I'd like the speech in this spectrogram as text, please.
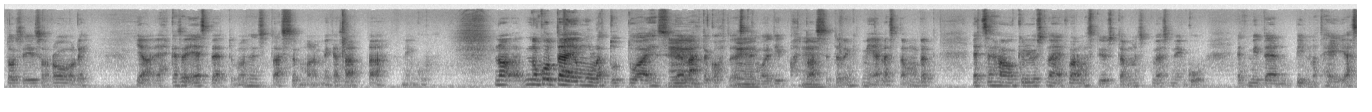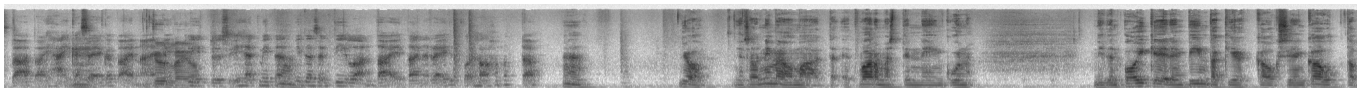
tosi iso rooli. Ja ehkä se esteettömyys on taas semmoinen, mikä saattaa... Niin kuin, no, no kun tämä ei ole mulle tuttu aihe mm. lähtökohtaisesti, mm. voi tipahtaa mm. sitten jotenkin mielestä, mutta et, et sehän on kyllä just näin, että varmasti just tämmöiset myös, niin kuin, että miten pinnat heijastaa tai häikäiseekö mm. tai näin, kyllä, niin liittyy siihen, että miten, mm. miten sen tilan tai, tai ne reitit voi hahmottaa. Mm. Joo, ja se on nimenomaan, että, että varmasti niin kuin niiden oikeiden pintakirkkauksien kautta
